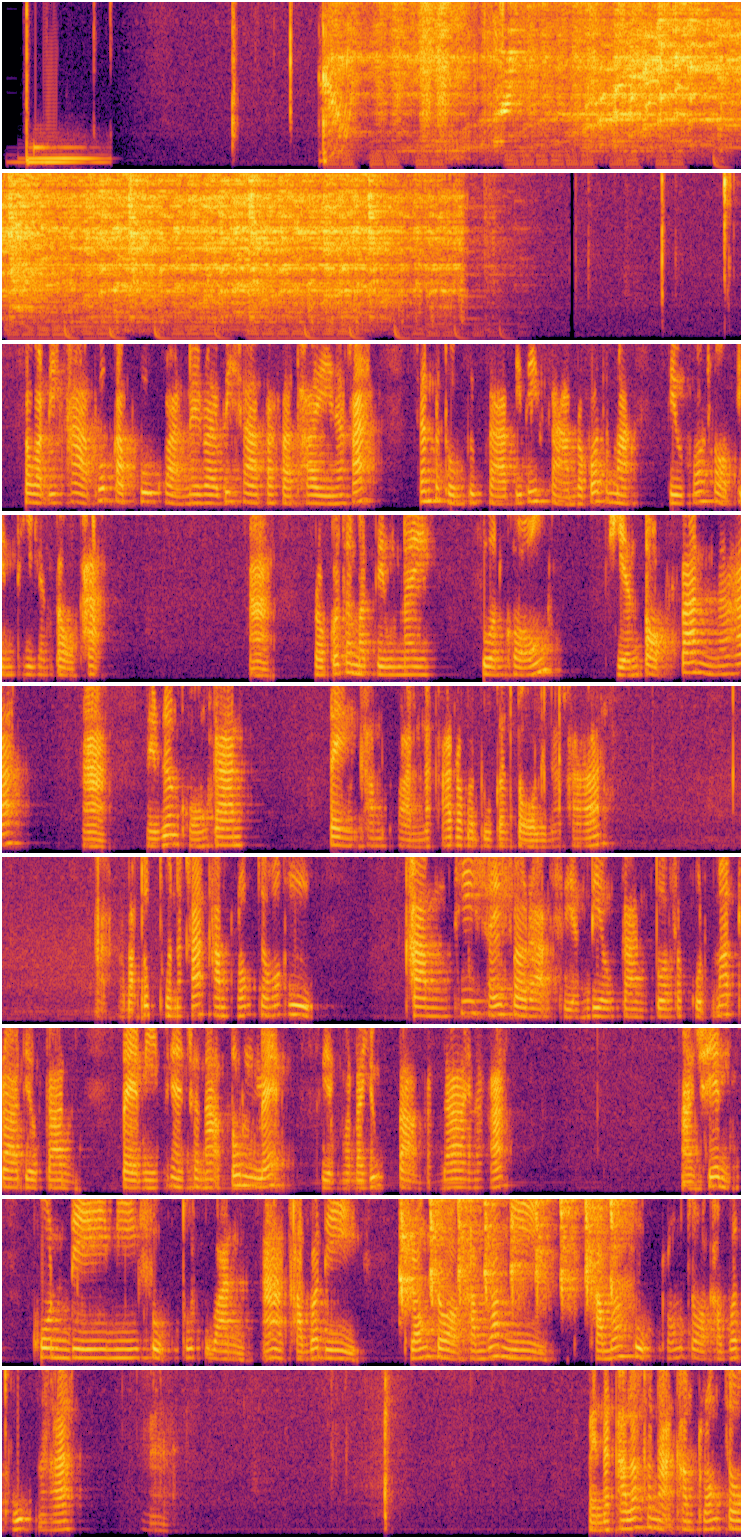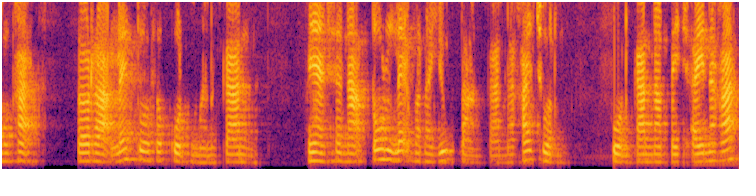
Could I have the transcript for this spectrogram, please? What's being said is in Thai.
สวัสดีค่ะ พบกับครูขวัญในรายวิชาภาษาไทยนะคะ ชั้นประถมศึกษาปีที่ 3 เราก็จะมาติวข้อสอบ NT กันต่อค่ะ อ่า เราก็จะมาติวในส่วนของเขียนตอบสั้นนะคะ อ่าในเรื่องของการแต่งคำขวัญนนะคะ เรามาดูกันต่อเลยนะคะอ่าเรามาทบทวนนะคะคำคล้องจองก็คือคำที่ใช้สระเสียงเดียวกัน ตัวสะกดมาตราเดียวกัน แต่มีพยัญชนะต้นและเสียงวรรณยุกต์ต่างกันได้นะคะอ่าเช่น คนดีมีสุขทุกวันอ่าคำว่าดี คล้องจอคำว่ามีคำว่าสุขคล้องจอคำว่าทุกนะคะ ไปนะคะลักษณะคำคล้องจองค่ะ สระและตัวสะกดเหมือนกัน พยัญชนะต้นและวรรณยุกต์ต่างกันนะคะส่วนส่วนการนำไปใช้นะคะ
